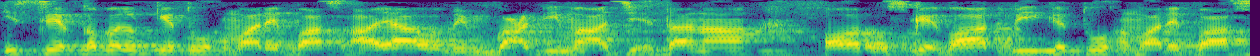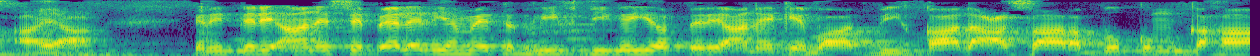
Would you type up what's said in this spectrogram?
اس سے قبل کہ تو ہمارے پاس آیا و من بعد ما جئتنا، اور اس کے بعد بھی کہ تو ہمارے پاس آیا۔ یعنی تیرے آنے سے پہلے بھی ہمیں تکلیف دی گئی اور تیرے آنے کے بعد بھی۔ قال آسا ربکم کہا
